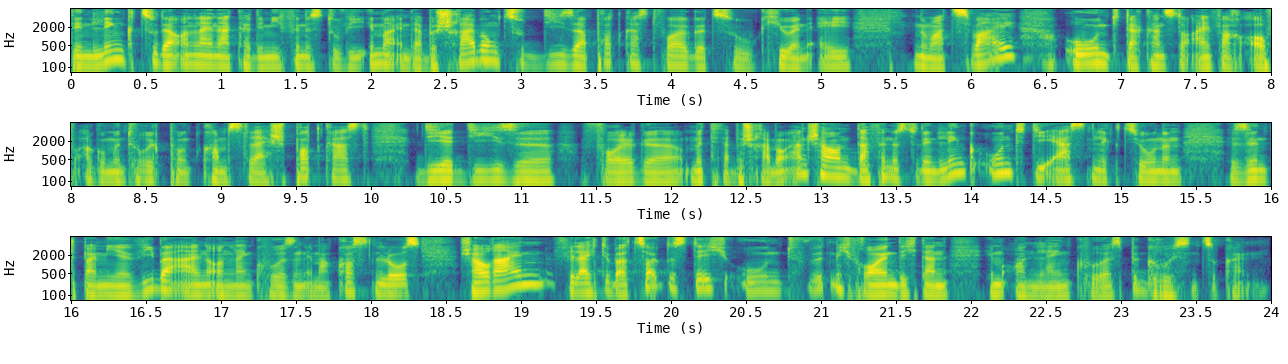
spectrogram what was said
Den Link zu der Online-Akademie findest du wie immer in der Beschreibung zu dieser Podcast-Folge zu QA Nummer zwei. Und da kannst du einfach auf argumentorik.com slash podcast dir diese Folge mit der Beschreibung anschauen. Da findest du den Link und die ersten Lektionen sind bei mir wie bei allen Online-Kursen immer kostenlos. Schau rein, vielleicht überzeugt es dich und würde mich freuen, dich dann im Online-Kurs begrüßen zu können.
